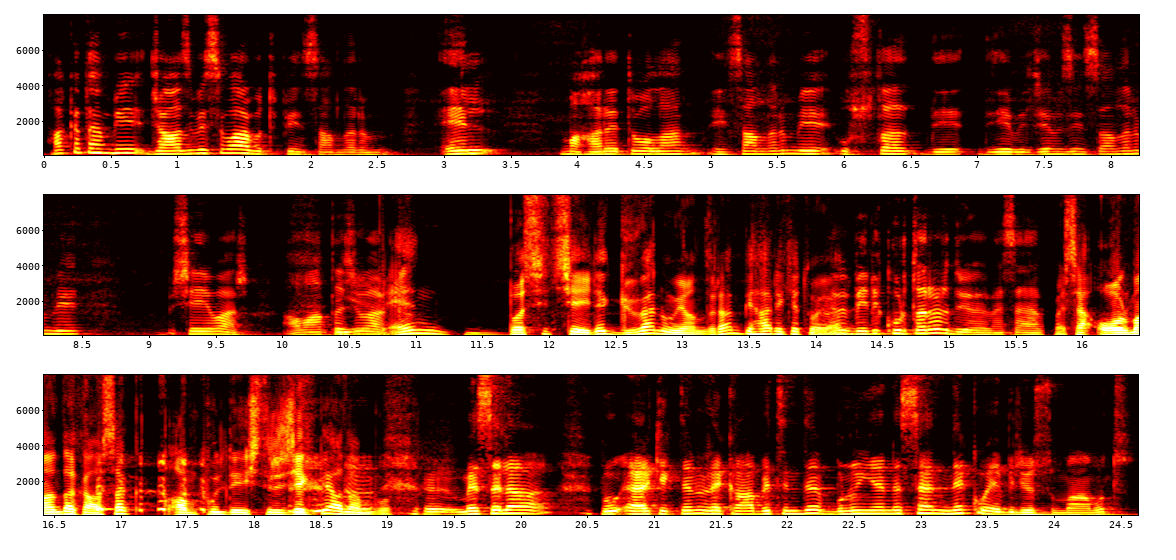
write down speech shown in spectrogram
hakikaten bir cazibesi var bu tip insanların. El mahareti olan insanların bir usta diye, diyebileceğimiz insanların bir şeyi var. Avantajı var. En basit şeyle güven uyandıran bir hareket o ya. Evet, beni kurtarır diyor mesela. Mesela ormanda kalsak ampul değiştirecek bir adam bu. Mesela bu erkeklerin rekabetinde bunun yerine sen ne koyabiliyorsun Mahmut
